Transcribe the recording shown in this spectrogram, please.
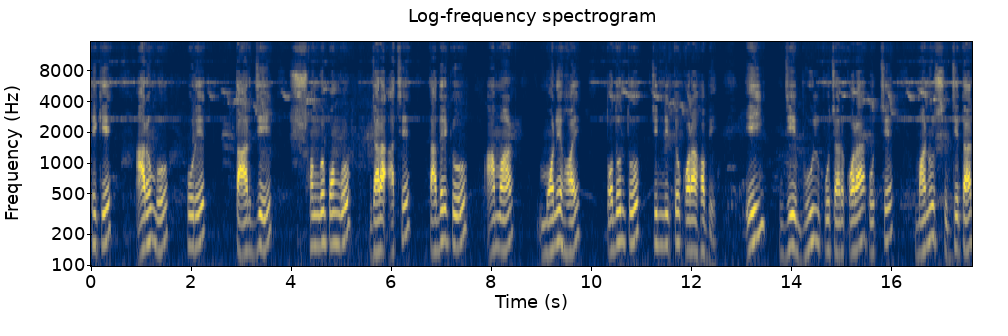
থেকে আরম্ভ করে তার যে সঙ্গপঙ্গ যারা আছে তাদেরকেও আমার মনে হয় তদন্ত চিহ্নিত করা হবে। এই যে ভুল প্রচার করা হচ্ছে মানুষ জেতার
